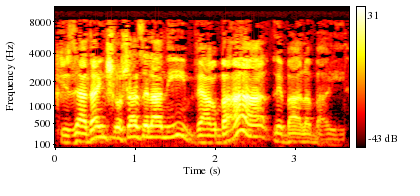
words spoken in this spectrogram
כשזה עדיין שלושה זה לעניים, וארבעה לבעל הבית.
